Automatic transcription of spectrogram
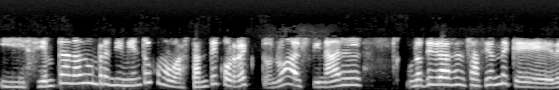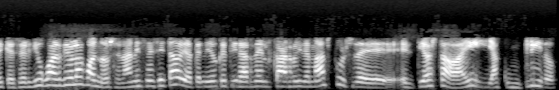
y siempre ha dado un rendimiento como bastante correcto no al final uno tiene la sensación de que de que Sergio Guardiola cuando se la ha necesitado y ha tenido que tirar del carro y demás pues eh, el tío estaba ahí y ha cumplido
